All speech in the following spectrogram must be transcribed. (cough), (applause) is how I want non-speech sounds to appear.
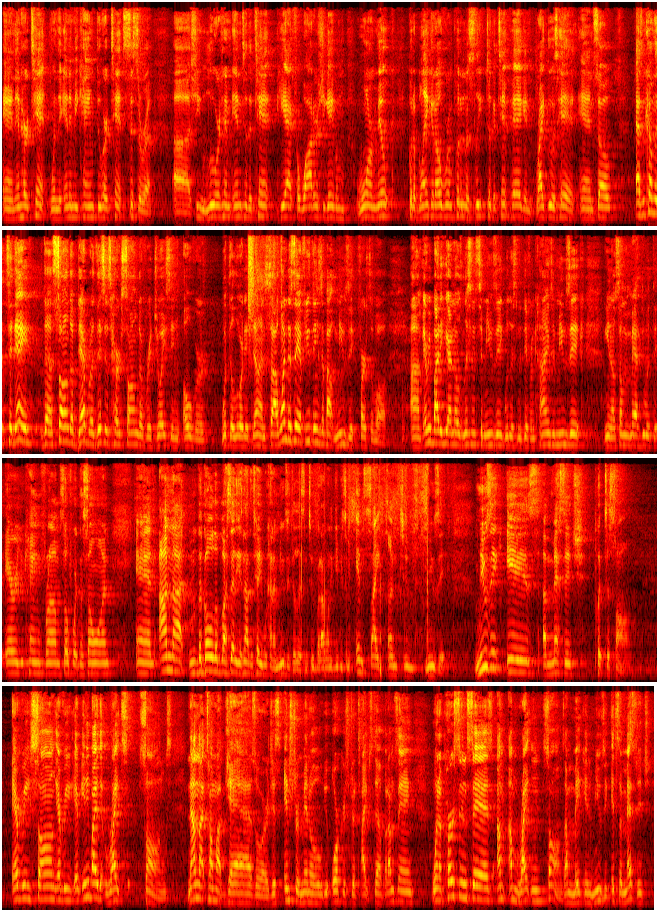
And in her tent, when the enemy came through her tent, Sisera, uh, she lured him into the tent. He asked for water. She gave him warm milk, put a blanket over him, put him to sleep, took a tent peg, and right through his head. And so, as we come to today, the song of Deborah, this is her song of rejoicing over what the Lord had done. So, I wanted to say a few things about music, first of all. Um, everybody here I know listens to music. We listen to different kinds of music. You know, some may have to do with the area you came from, so forth and so on. And I'm not, the goal of my study is not to tell you what kind of music to listen to, but I want to give you some insight unto music. Music is a message put to song. Every song, every, anybody that writes songs, now I'm not talking about jazz or just instrumental orchestra type stuff, but I'm saying when a person says, I'm, I'm writing songs, I'm making music, it's a message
